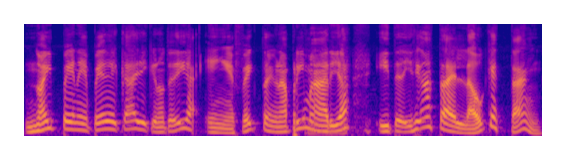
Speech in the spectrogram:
No hay PNP de calle que no te diga, en efecto hay una primaria, y te dicen hasta el lado que están.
